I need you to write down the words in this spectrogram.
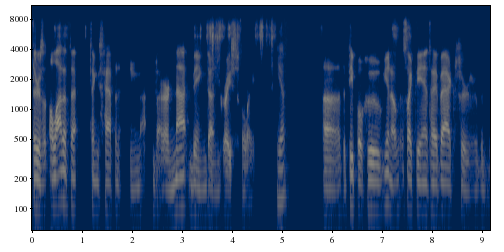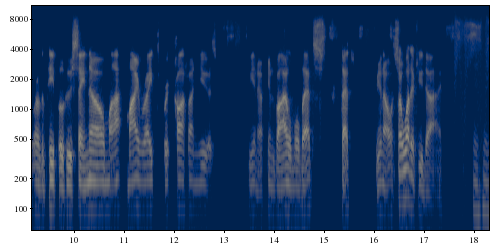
there's a lot of th- things happening that are not being done gracefully. Yep. Uh, the people who, you know, it's like the anti-vaxxers or the, or the people who say, no, my, my right to cough on you is you know inviolable that's that's you know so what if you die mm-hmm.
